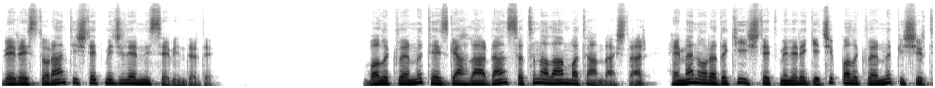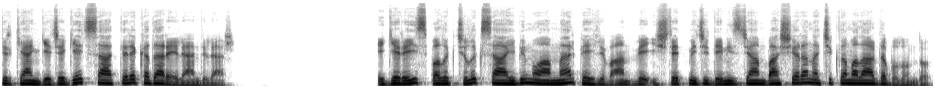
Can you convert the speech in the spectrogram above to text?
ve restoran işletmecilerini sevindirdi. Balıklarını tezgahlardan satın alan vatandaşlar, hemen oradaki işletmelere geçip balıklarını pişirtirken gece geç saatlere kadar eğlendiler. Ege Reis balıkçılık sahibi Muammer Pehlivan ve işletmeci Denizcan Başyaran açıklamalarda bulundu.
